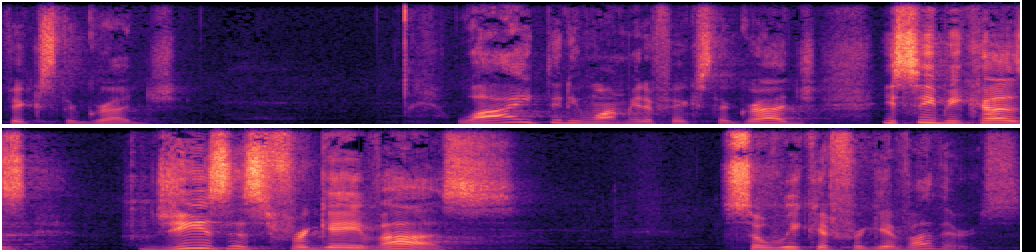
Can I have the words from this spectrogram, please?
fix the grudge. Why did he want me to fix the grudge? You see, because Jesus forgave us so we could forgive others.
